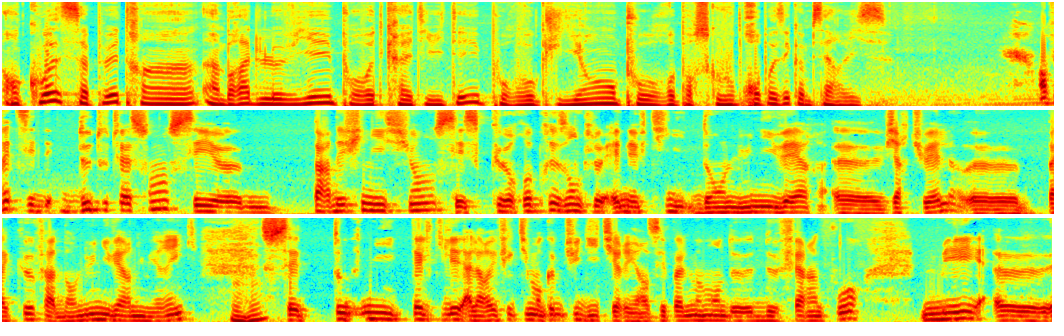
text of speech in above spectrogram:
En quoi ça peut être un, un, bras de levier pour votre créativité, pour vos clients, pour, pour ce que vous proposez comme service? En fait, c'est de toute façon, c'est euh, par définition, c'est ce que représente le NFT dans l'univers euh, virtuel, euh, pas que, enfin dans l'univers numérique. Mm -hmm. Cet ovni tel qu'il est. Alors effectivement, comme tu dis Thierry, hein, c'est pas le moment de, de, faire un cours, mais euh,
